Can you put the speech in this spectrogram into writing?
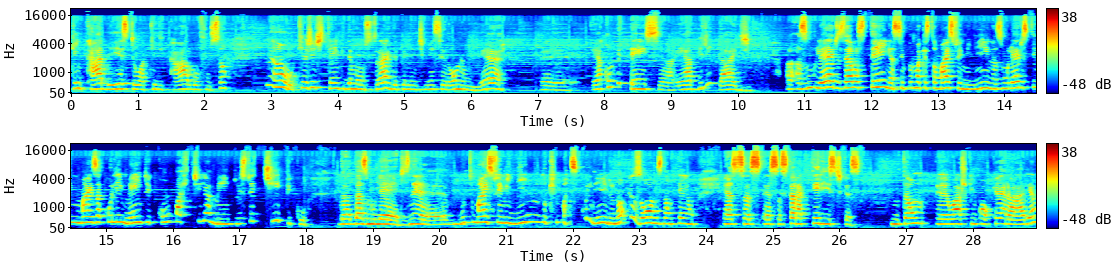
quem cabe este ou aquele cargo ou função. Não, o que a gente tem que demonstrar, independentemente de ser homem ou mulher, é, é a competência, é a habilidade. As mulheres, elas têm, assim, por uma questão mais feminina, as mulheres têm mais acolhimento e compartilhamento. Isso é típico da, das mulheres, né? É muito mais feminino do que masculino. Não que os homens não tenham essas, essas características, então, é, eu acho que em qualquer área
